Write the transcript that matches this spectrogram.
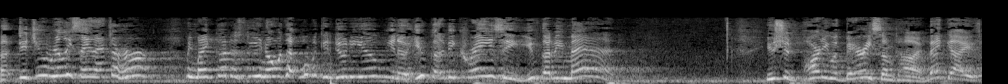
Uh, did you really say that to her? I mean, my goodness, do you know what that woman can do to you? You know, you've got to be crazy. You've got to be mad. You should party with Barry sometime. That guy is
